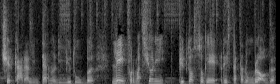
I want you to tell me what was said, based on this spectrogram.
cercare all'interno di YouTube le informazioni piuttosto che rispetto ad un blog.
